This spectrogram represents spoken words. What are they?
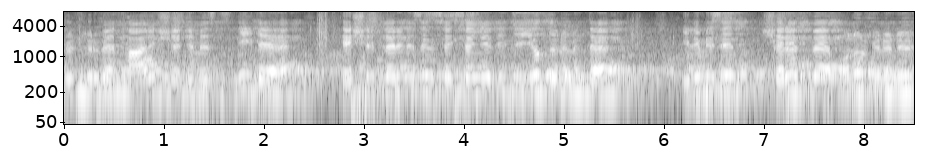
kültür ve tarih şehrimiz Niğde'ye teşriflerinizin 87. yıl dönümünde ilimizin şeref ve onur gününü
